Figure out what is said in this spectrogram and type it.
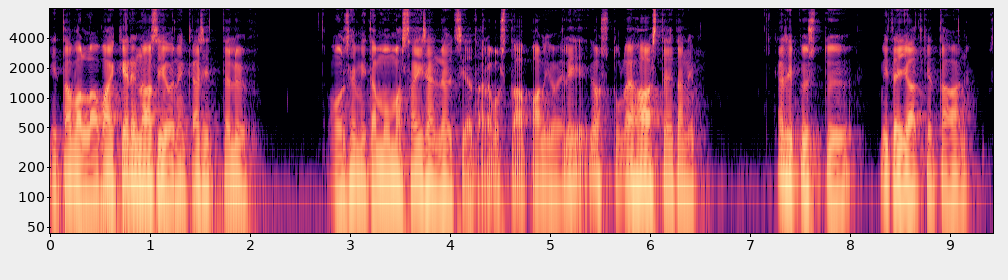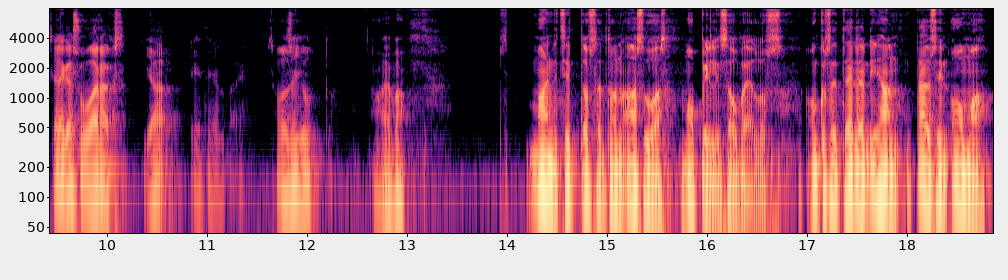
niin tavallaan vaikeiden asioiden käsittely on se, mitä muun muassa isännöitsijät arvostaa paljon. Eli jos tulee haasteita, niin käsi pystyy, miten jatketaan, selkä suoraksi ja eteenpäin. Se on se juttu. Aivan. Mainitsit tuossa tuon Asua mobiilisovellus. Onko se teidän ihan täysin oma,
